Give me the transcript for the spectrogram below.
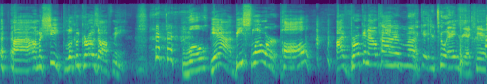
Uh, I'm a sheep. Look what grows off me. Wool. Yeah. Be slower, Paul. I've broken out in. I can't. You're too angry. I can't.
